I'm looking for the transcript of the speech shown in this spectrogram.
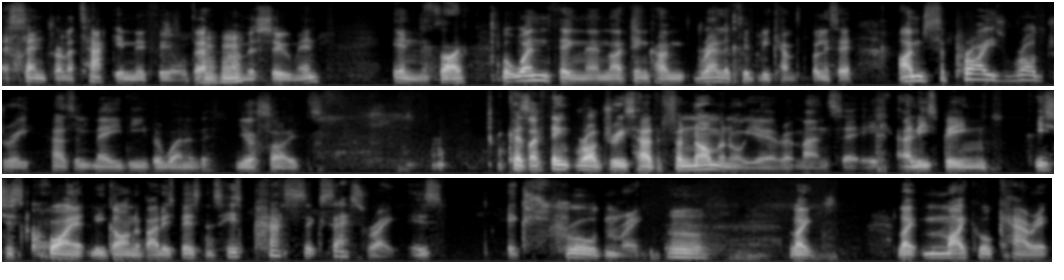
a central attacking midfielder. Mm-hmm. I'm assuming in the side. But one thing, then, I think I'm relatively comfortable in saying I'm surprised Rodri hasn't made either one of the, your sides because I think Rodri's had a phenomenal year at Man City, and he's been he's just quietly gone about his business. His pass success rate is extraordinary. Mm. Like like Michael Carrick,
